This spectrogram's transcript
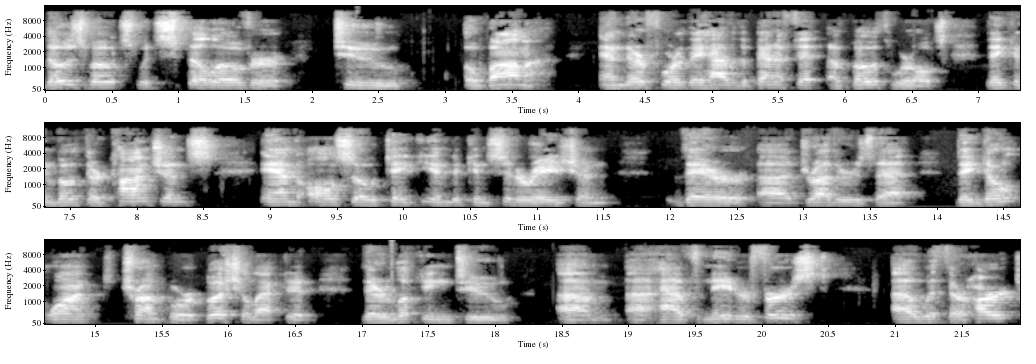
those votes would spill over to Obama. And therefore, they have the benefit of both worlds. They can vote their conscience and also take into consideration their uh, druthers that they don't want Trump or Bush elected. They're looking to um, uh, have Nader first uh, with their heart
